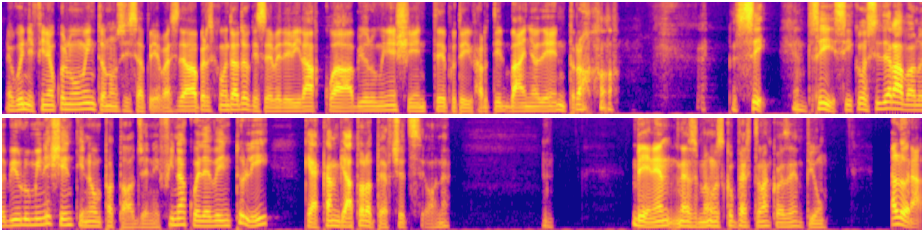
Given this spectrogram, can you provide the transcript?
E quindi fino a quel momento non si sapeva, si dava per scontato che se vedevi l'acqua bioluminescente potevi farti il bagno dentro. sì, okay. sì, si consideravano i bioluminescenti non patogeni, fino a quell'evento lì che ha cambiato la percezione. Bene, adesso abbiamo scoperto una cosa in più. Allora,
